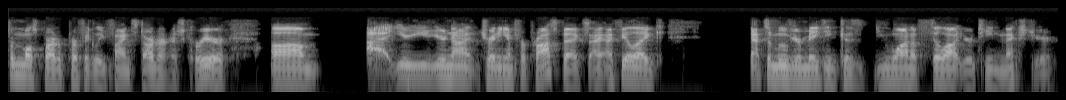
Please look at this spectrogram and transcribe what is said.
for the most part a perfectly fine starter in his career. Um, I, you're you're not trading him for prospects. I, I feel like that's a move you're making because you want to fill out your team next year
